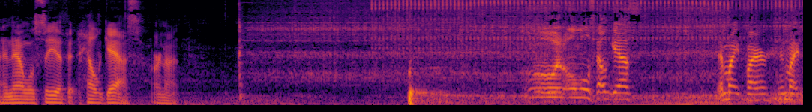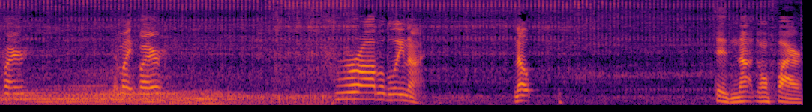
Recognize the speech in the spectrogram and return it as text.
And now we'll see if it held gas or not. Oh, it almost held gas. It might fire. It might fire. It might fire. Probably not. Nope did not gonna fire.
